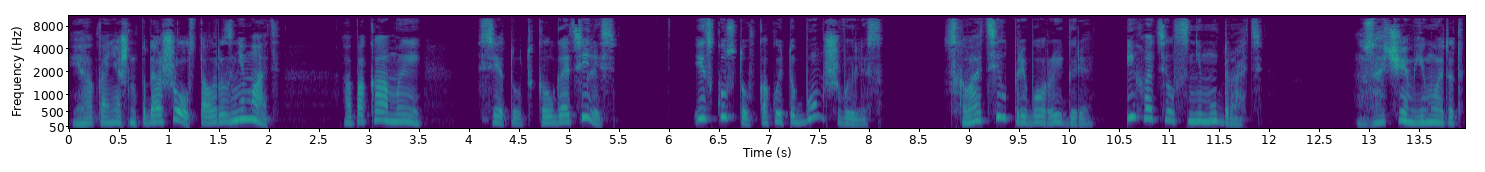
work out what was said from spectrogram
Я, конечно, подошел, стал разнимать, а пока мы все тут колготились, из кустов какой-то бомж вылез, схватил прибор Игоря и хотел с ним удрать. Зачем ему этот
